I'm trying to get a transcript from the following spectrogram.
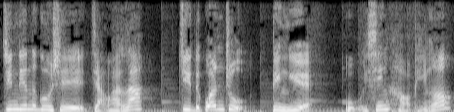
今天的故事讲完啦，记得关注、订阅、五星好评哦！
